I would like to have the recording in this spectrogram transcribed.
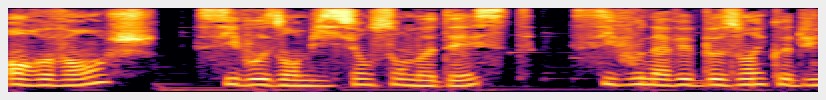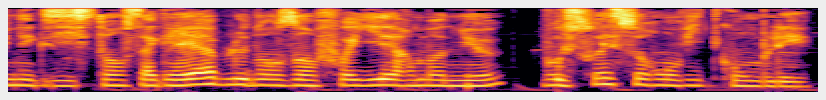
En revanche, si vos ambitions sont modestes, si vous n'avez besoin que d'une existence agréable dans un foyer harmonieux, vos souhaits seront vite comblés.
